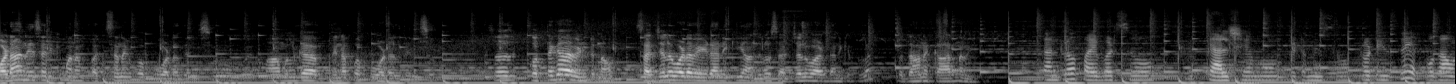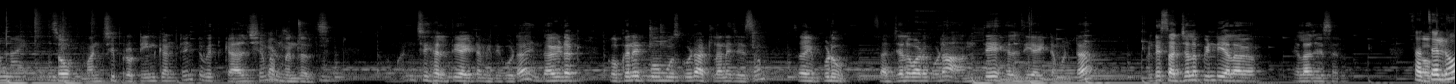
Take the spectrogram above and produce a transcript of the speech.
వడ అనేసరికి మనం పచ్చనగపప్పు వడ తెలుసు మామూలుగా మినపప్పు వడలు తెలుసు. సో కొత్తగా వింటున్నాం. సజ్జల వడ వేయడానికి అందులో సజ్జలు వాడడానికి గల ప్రధాన కారణం ఏంటి దాంట్లో ఫైబర్స్ కాల్షియము విటమిన్స్ ప్రోటీన్స్ ఎక్కువగా ఉన్నాయి. సో మంచి protein content with calcium and minerals. So మంచి హెల్తీ ఐటమ్ ఇది కూడా. ఇందాక కోకోనట్ మోమోస్ కూడా అట్లానే చేసాం. సో ఇప్పుడు సజ్జల వడ కూడా అంతే హెల్తీ ఐటమ్ అంట. అంటే సజ్జల పిండి ఎలా ఎలా చేశారు? సజ్జలు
